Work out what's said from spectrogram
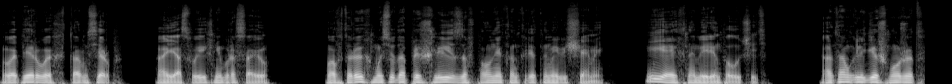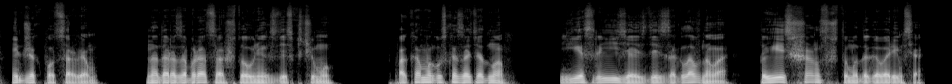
Во-первых, там серб, а я своих не бросаю. Во-вторых, мы сюда пришли за вполне конкретными вещами, и я их намерен получить. А там, глядишь, может, и джекпот сорвем. Надо разобраться, что у них здесь к чему. Пока могу сказать одно. Если Изя здесь за главного, то есть шанс, что мы договоримся.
